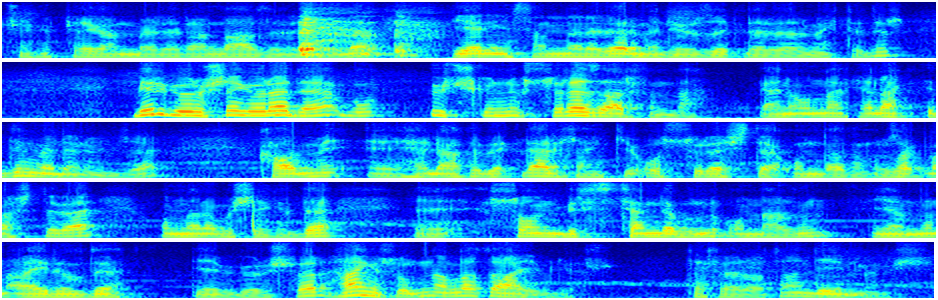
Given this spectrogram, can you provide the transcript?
Çünkü peygamberleri Allah Azze ve Celle diğer insanlara vermediği özellikler vermektedir. Bir görüşe göre de bu üç günlük süre zarfında yani onlar helak edilmeden önce kavmi e, helakı beklerken ki o süreçte onlardan uzaklaştı ve onlara bu şekilde e, son bir sistemde bulunup onların yanından ayrıldı diye bir görüş var. Hangisi olduğunu Allah daha iyi biliyor. Teferruatına değinmemiş.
